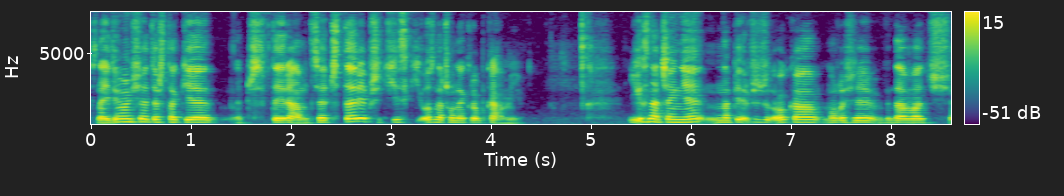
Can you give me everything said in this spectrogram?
znajdują się też takie w tej ramce cztery przyciski oznaczone kropkami. Ich znaczenie na pierwszy rzut oka może się wydawać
